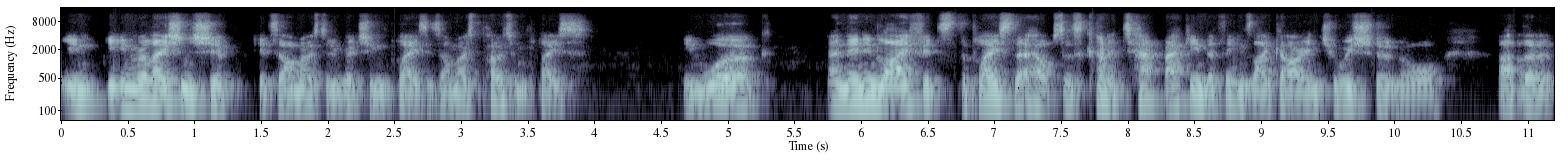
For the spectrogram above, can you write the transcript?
in in relationship it's our most enriching place it's our most potent place in work. And then in life it's the place that helps us kind of tap back into things like our intuition or other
